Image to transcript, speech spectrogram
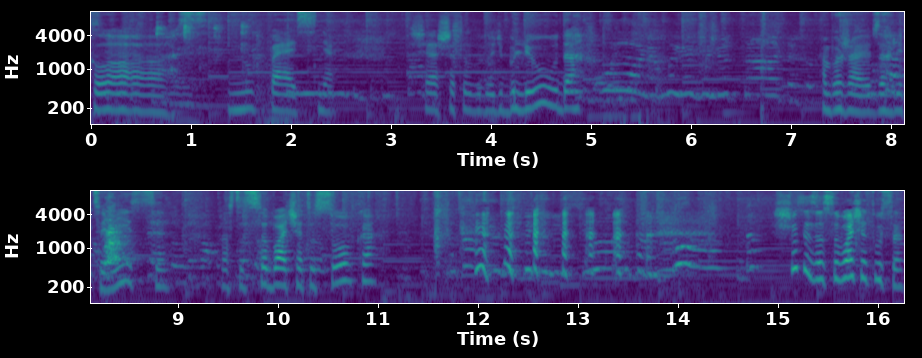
клас. Ну, песня. Ще ще тут будуть блюда. Обожаю взагалі це місце. У нас тут собача тусовка. Що це за собача туса?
